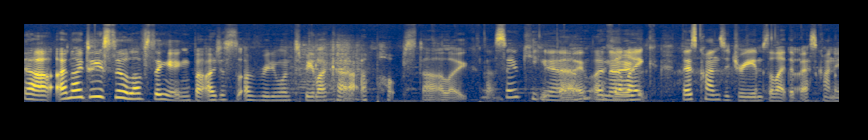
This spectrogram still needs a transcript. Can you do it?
Yeah, and I do still love singing, but I just I really want to be like a, a pop star. Like, That's so cute Yeah, though. I feel know. like those kinds of dreams are like the best kind of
